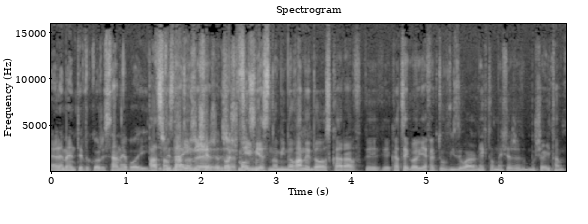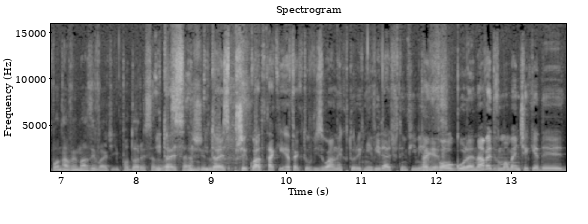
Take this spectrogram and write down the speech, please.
elementy wykorzystane, bo Patrząc wydaje to, mi się, że, że film mocno. jest nominowany do Oscara w kategorii efektów wizualnych, to myślę, że musieli tam ponawymazywać i podorysować I to jest, I to jest przykład takich efektów wizualnych, których nie widać w tym filmie tak w ogóle. Nawet w momencie, kiedy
